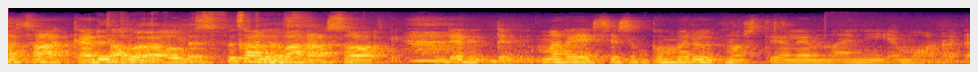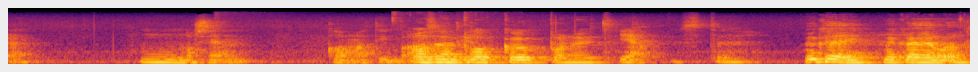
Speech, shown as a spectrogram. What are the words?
ja. saker Det klart kan vara så. Den, den Maresi som kommer ut måste jag lämna i nio månader Mm. och sen komma tillbaka. Och sen plocka upp på nytt. Ja. Just det. Okej, Mikaela.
